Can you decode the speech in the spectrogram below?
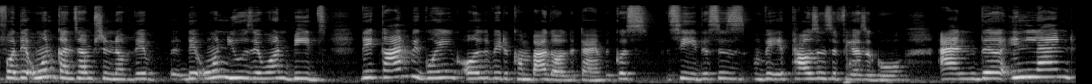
for their own consumption of their their own use they want beads. They can't be going all the way to Khambhat all the time because see this is way, thousands of years ago and the inland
